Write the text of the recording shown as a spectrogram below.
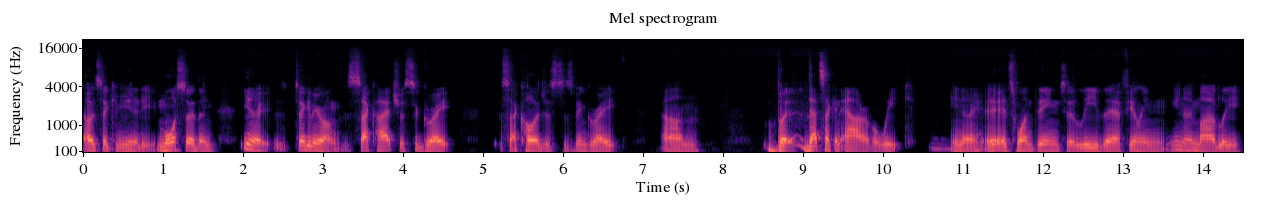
I would say community more so than you know. Don't get me wrong. Psychiatrists are great psychologist has been great. Um, but that's like an hour of a week. You know, it's one thing to leave there feeling, you know, mildly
